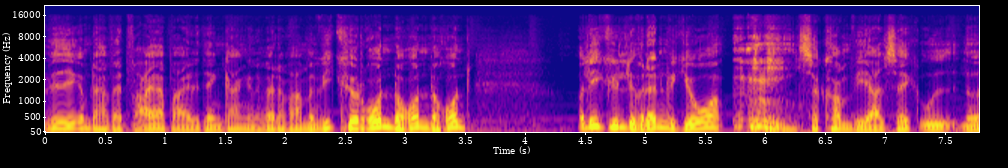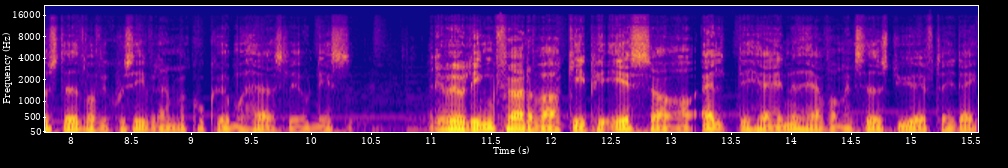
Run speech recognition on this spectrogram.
ved ikke, om der har været vejarbejde dengang, eller hvad der var, men vi kørte rundt og rundt og rundt, og ligegyldigt, hvordan vi gjorde, så kom vi altså ikke ud noget sted, hvor vi kunne se, hvordan man kunne køre mod Haderslev Næs. Og det var jo længe før, der var GPS og, og alt det her andet her, hvor man sidder og styrer efter i dag.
